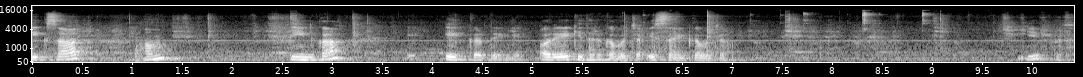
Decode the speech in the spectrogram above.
एक साथ हम तीन का एक कर देंगे। और एक इधर का बचा, इस साइड का बचा। ये बस।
